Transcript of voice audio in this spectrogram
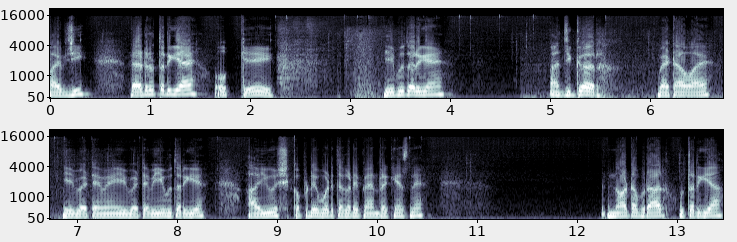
5G राइडर उतर गया है, ओके। ये भी उतर गए हैं अजगर बैठा हुआ है। ये बैठे हुए ये बैठे हुए ये उतर गए आयुष, कपड़े बड़े तगड़े पहन रखे हैं इसने। नॉट अबरार, उतर गया।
